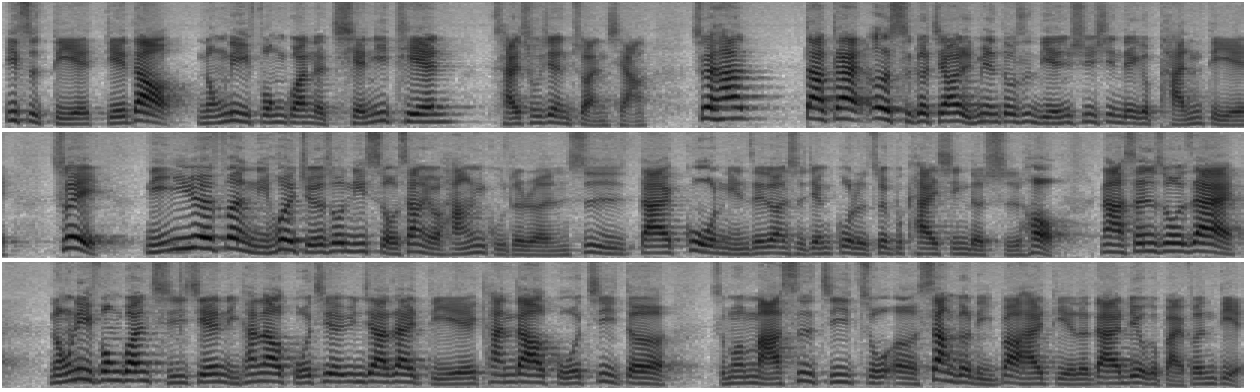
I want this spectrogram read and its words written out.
一直跌，跌到农历封关的前一天才出现转强，所以它大概二十个交易里面都是连续性的一个盘跌。所以你一月份你会觉得说，你手上有航运股的人是大概过年这段时间过得最不开心的时候。那甚至说，在农历封关期间，你看到国际的运价在跌，看到国际的什么马士基昨呃上个礼拜还跌了大概六个百分点，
